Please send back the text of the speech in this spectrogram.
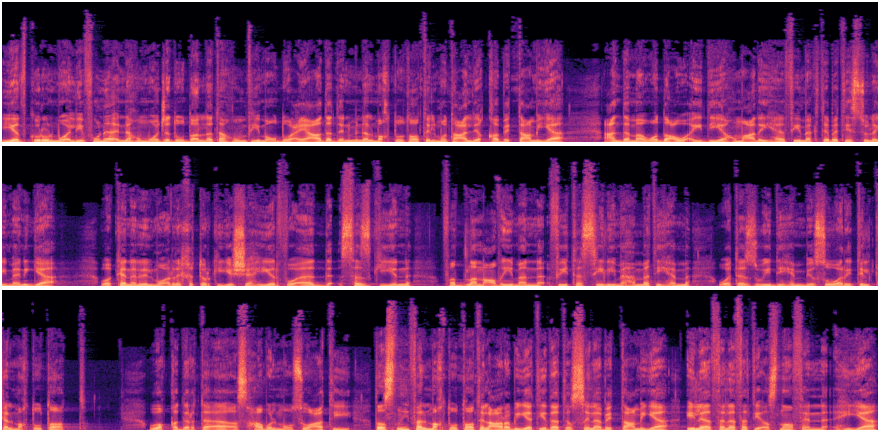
يذكر المؤلفون أنهم وجدوا ضالتهم في موضوع عدد من المخطوطات المتعلقة بالتعمية عندما وضعوا أيديهم عليها في مكتبة السليمانية. وكان للمؤرخ التركي الشهير فؤاد سزكين فضلا عظيما في تسهيل مهمتهم وتزويدهم بصور تلك المخطوطات. وقد ارتأى أصحاب الموسوعة تصنيف المخطوطات العربية ذات الصلة بالتعمية إلى ثلاثة أصناف هي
